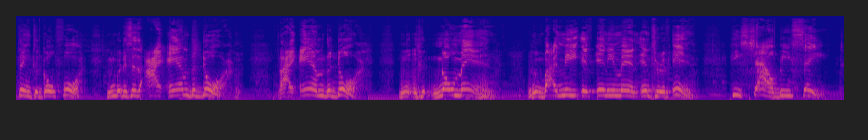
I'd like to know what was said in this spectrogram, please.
thing to go for. But it says, I am the door. I am the door. No man by me, if any man entereth in, he shall be saved.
